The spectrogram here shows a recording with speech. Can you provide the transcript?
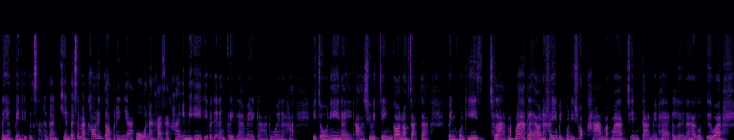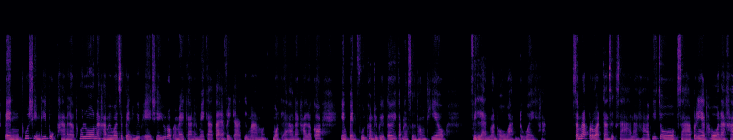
และยังเป็นที่ปรึกษาทางด้านเขียนใบสมัครเข้าเรียนต่อปริญญาโทนะคะ สาขา MBA ที่ประเทศอังกฤษและอเมริกาด้วยนะคะ พี่โจนี่ในชีวิตจริงก็นอกจากจะเป็นคนที่ฉลาดมาก ๆแล้วนะคะ ยังเป็นคนที่ชอบทานมาก ๆ เช่นกันไม่แพ้กันเลยนะคะ ก็คือว่าเป็นผูู้้ชิมที่บุกทานมาแล้วทั่วโลกนะคะ ไม่ว่าจะเป็นทวีปเอเชียยุโรปอเมริกาหรืออเมริกาใต้แอฟริกาคือมาหมดหมดแล้วนะคะ แล้วก็ยังเป็นฟู้ดคอนทริบิวเตอร์ให้กับหนังสือท่องเที่ยวฟินแลนด์วันโอวันด้วยค่ะ สำหรับประวัติการศึกษานะคะ พี่โจศึกษาปริญญาโทนะคะ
